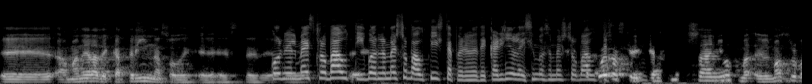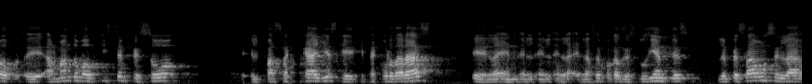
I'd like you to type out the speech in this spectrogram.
eh, a manera de Catrinas o de... Eh, este, Con el maestro Bauti, bueno, el maestro Bautista, pero de cariño le hicimos el maestro Bauti. ¿Te acuerdas que, hace muchos años el maestro Armando Bautista empezó el pasacalles, que, que te acordarás, en, las épocas de estudiantes, lo empezábamos en la,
